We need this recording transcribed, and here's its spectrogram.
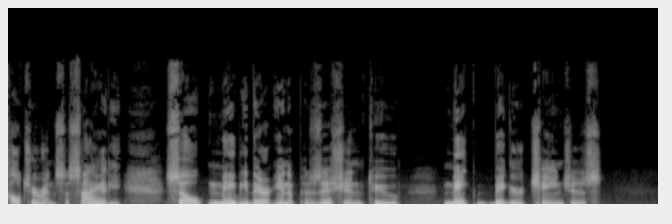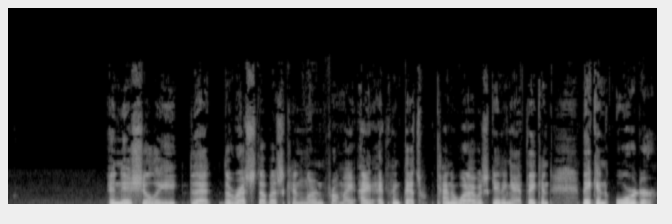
culture and society. So maybe they're in a position to make bigger changes initially that the rest of us can learn from. I, I, I think that's kind of what I was getting at. They can they can order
